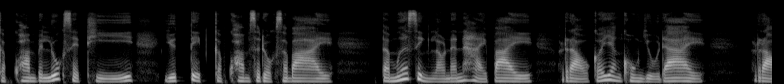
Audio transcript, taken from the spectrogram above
กับความเป็นลูกเศรษฐี ยึดติดกับความสะดวกสบาย แต่เมื่อสิ่งเหล่านั้นหายไป เราก็ยังคงอยู่ได้ เรา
